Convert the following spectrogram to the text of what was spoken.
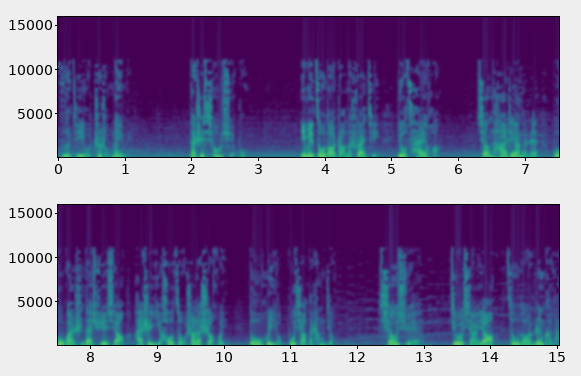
自己有这种妹妹。但是萧雪不，因为邹道长得帅气有才华，像他这样的人，不管是在学校还是以后走上了社会，都会有不小的成就。萧雪就想要邹道认可他，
